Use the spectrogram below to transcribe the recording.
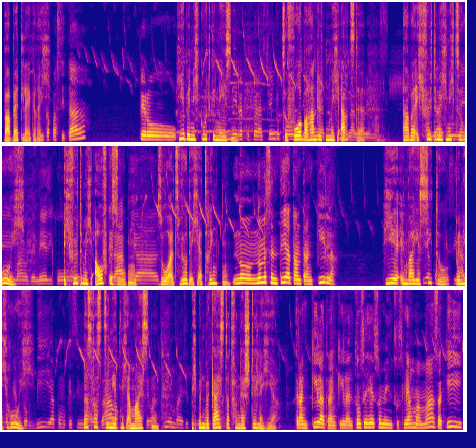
war bettlägerig. Hier bin ich gut genesen. Zuvor behandelten mich Ärzte. Aber ich fühlte mich nicht so ruhig. Ich fühlte mich aufgesogen, so als würde ich ertrinken. Hier in Vallecito bin ich ruhig. Das fasziniert mich am meisten. Ich bin begeistert von der Stille hier tranquila, tranquila. Entonces eso me entusiasma más aquí,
